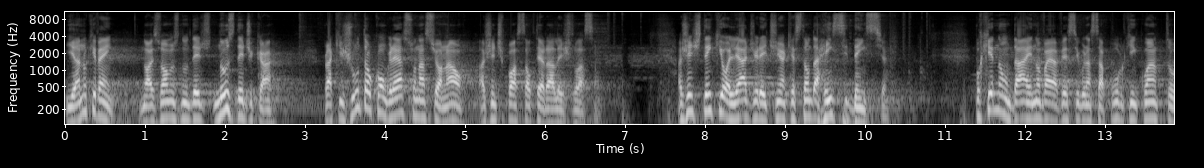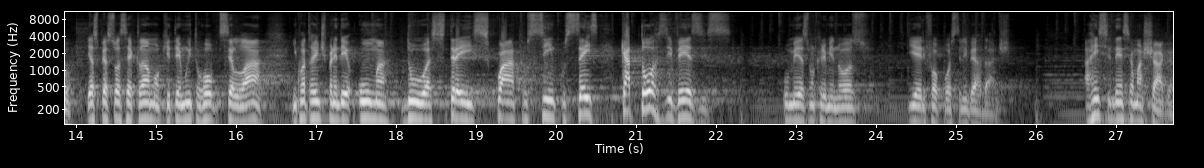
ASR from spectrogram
E ano que vem, nós vamos nos dedicar para que, junto ao Congresso Nacional, a gente possa alterar a legislação. A gente tem que olhar direitinho a questão da reincidência. Porque não dá e não vai haver segurança pública enquanto, e as pessoas reclamam que tem muito roubo de celular, enquanto a gente prender uma, duas, três, quatro, cinco, seis, 14 vezes o mesmo criminoso e ele for posto em liberdade. A reincidência é uma chaga.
